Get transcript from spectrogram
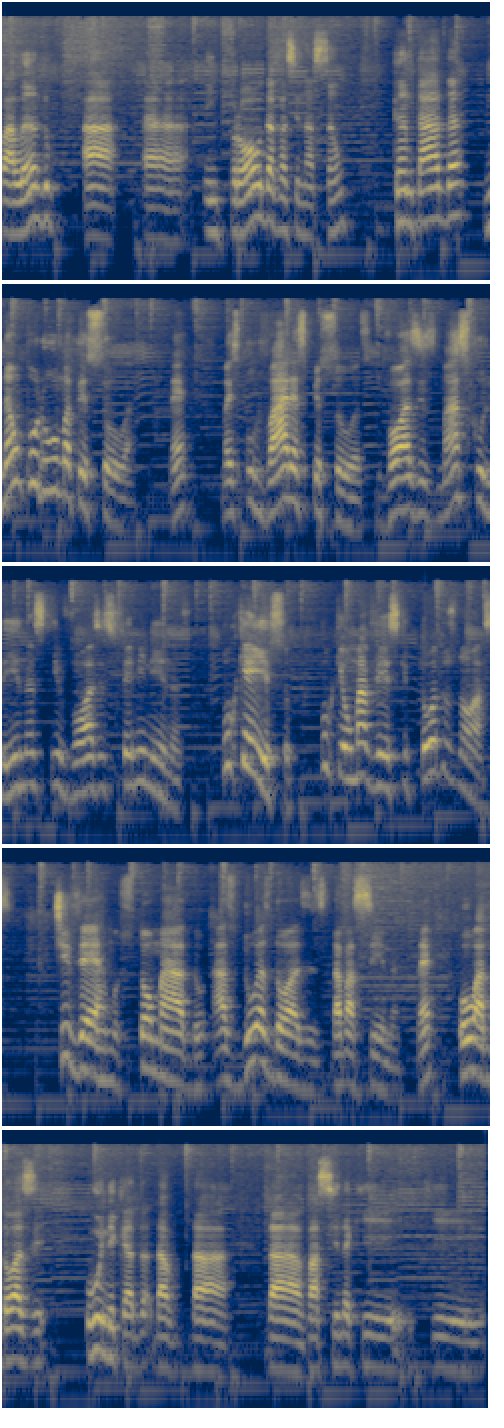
falando a, a, em prol da vacinação, cantada não por uma pessoa, né? mas por várias pessoas, vozes masculinas e vozes femininas. Por que isso? Porque uma vez que todos nós tivermos tomado as duas doses da vacina, né, ou a dose única da, da, da vacina que, que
